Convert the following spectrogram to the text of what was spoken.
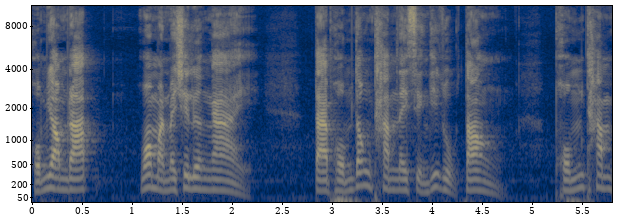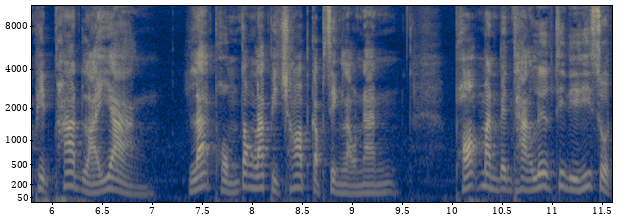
ผมยอมรับว่ามันไม่ใช่เรื่องง่าย แต่ผมต้องทำในสิ่งที่ถูกต้อง ผมทำผิดพลาดหลายอย่าง และผมต้องรับผิดชอบกับสิ่งเหล่านั้น เพราะมันเป็นทางเลือกที่ดีที่สุด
